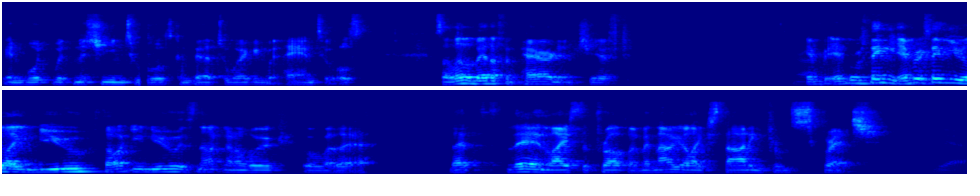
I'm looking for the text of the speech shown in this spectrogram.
in wood with machine tools compared to working with hand tools. It's a little bit of a paradigm shift. Right. everything, everything you like knew, thought you knew, is not going to work over there. That's therein lies the problem, and now you're like starting from scratch. Yeah.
